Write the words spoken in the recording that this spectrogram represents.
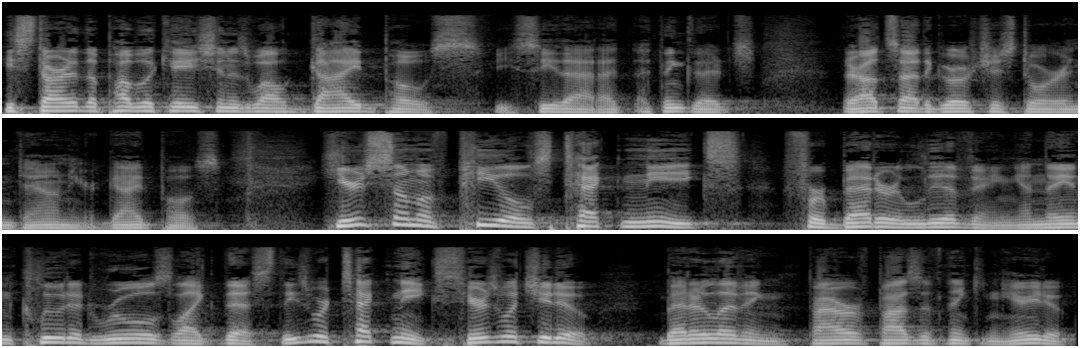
He started the publication as well, Guideposts. If you see that, I, I think they're, they're outside the grocery store and down here, Guideposts. Here's some of Peale's techniques for better living, and they included rules like this. These were techniques. Here's what you do better living, power of positive thinking. Here you do.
